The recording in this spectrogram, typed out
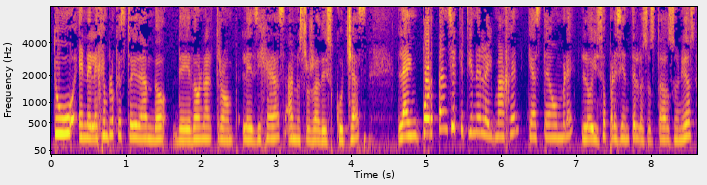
tú, en el ejemplo que estoy dando de Donald Trump, les dijeras a nuestros radioescuchas la importancia que tiene la imagen que a este hombre lo hizo presidente de los Estados Unidos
